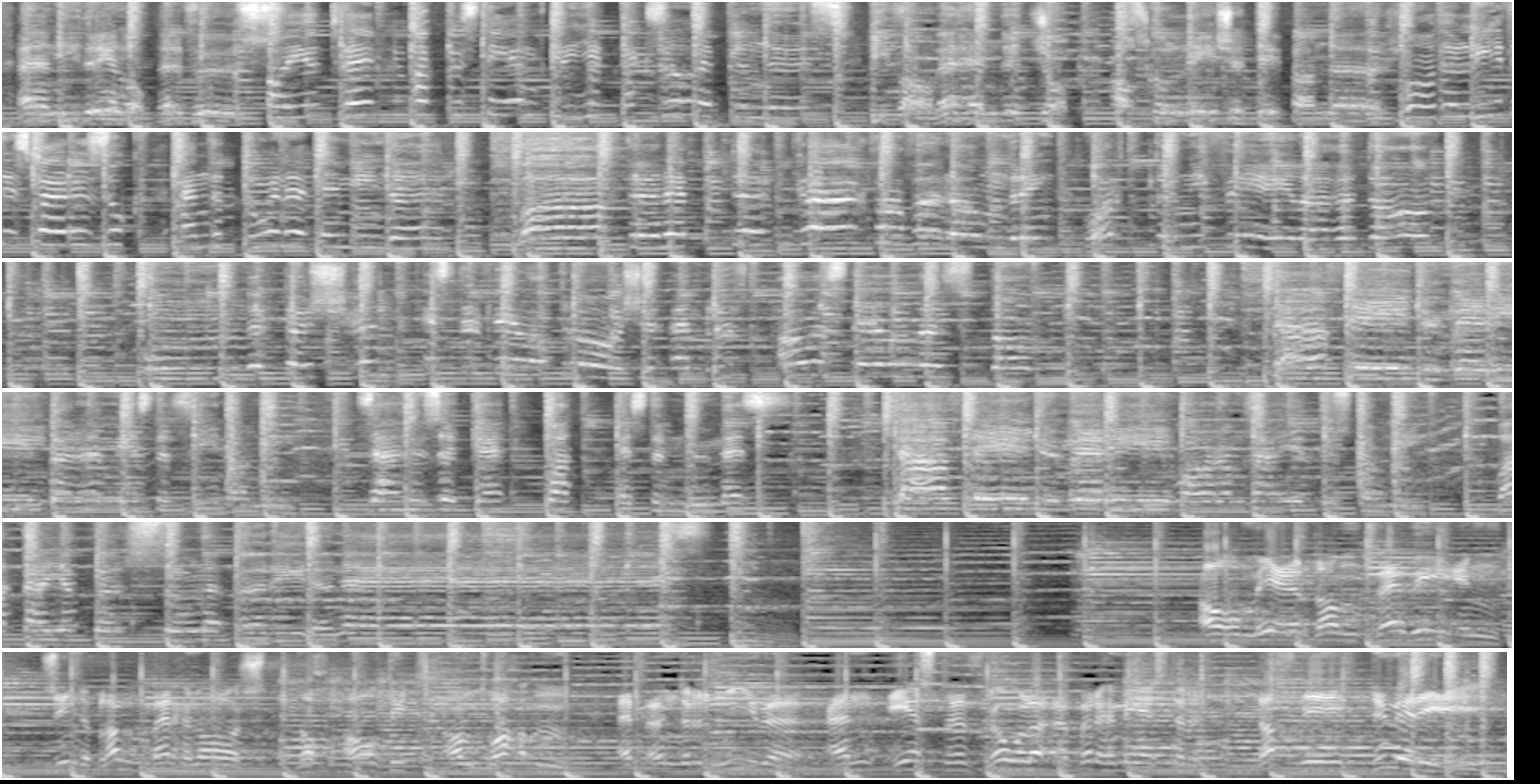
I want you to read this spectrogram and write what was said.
En iedereen loopt nerveus. Als je twee akken steen krijg je deksel op je neus. Ivan, we hebben de job als college depaneur. Maar de liefde is verre zoek en de tonen in mineur. Wachten op de kracht van verandering, wordt er niet veel gedaan. Ondertussen is er veel atroosje en blijft alles stille staan. Dat ke, wat is er nu mis? Me niet, waarom zeg je dus toch niet? Wat dat je persoonlijke reden is. Al meer dan twee weken zijn de Blankenbergenaars nog altijd aan het wachten op hun nieuwe en eerste vrouwelijke burgemeester Daphne Dumery.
